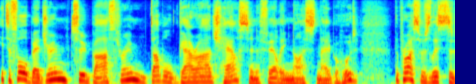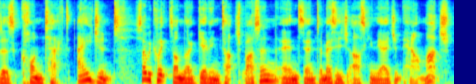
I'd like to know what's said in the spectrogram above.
It's a four bedroom, two bathroom, double garage house in a fairly nice neighbourhood. The price was listed as Contact Agent, so we clicked on the Get in Touch button and sent a message asking the agent how much.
